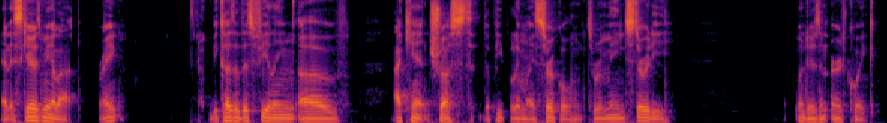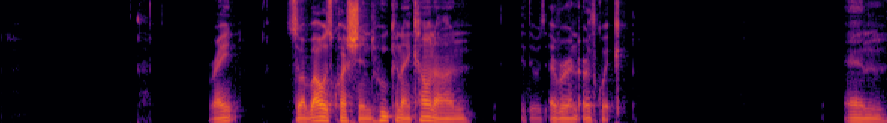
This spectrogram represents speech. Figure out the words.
And it scares me a lot, right? Because of this feeling of I can't trust the people in my circle to remain sturdy when there's an earthquake. Right? So I've always questioned who can I count on if there was ever an earthquake? And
